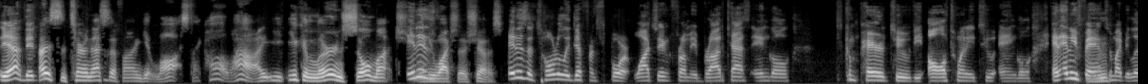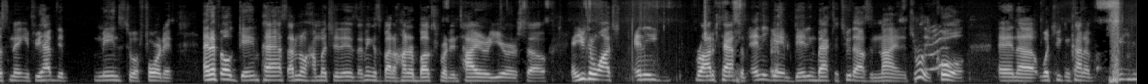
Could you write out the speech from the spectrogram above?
Yeah. They, I used to turn that stuff on and get lost. Like, oh wow, you, you can learn so much it when is, you watch those shows. It is a totally different sport watching from a broadcast angle compared to the all 22 angle. And any fans mm-hmm. who might be listening, if you have the means to afford it, NFL Game Pass, I don't know how much it is. I think it's about 100 bucks for an entire year or so. And you can watch any broadcast of any game dating back to 2009. It's really cool. And uh, what you can kind of you can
